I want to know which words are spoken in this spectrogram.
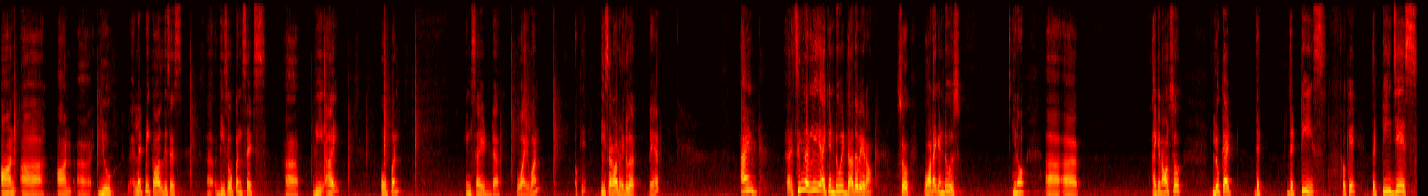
on uh, on uh, u. Let me call this as uh, these open sets uh, vi open inside uh, y1 okay? These are all regular there. And uh, similarly I can do it the other way around. So what I can do is you know I can also look at the t's okay the tj's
